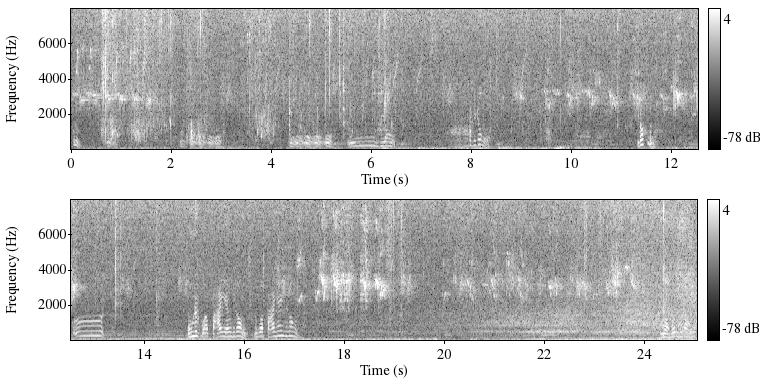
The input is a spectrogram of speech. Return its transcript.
โอ้โอ้โอ้โอ้โอ้โอ้โอ้โอ้โอ้โอ้พี่น้องพี่น้องพี่น้องเออผมนึกว่า ปลาอย่างพี่น้องนึกว่าปลาใหญ่พี่น้องพี่น้องเพิ่งพี่น้องเนี่ย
